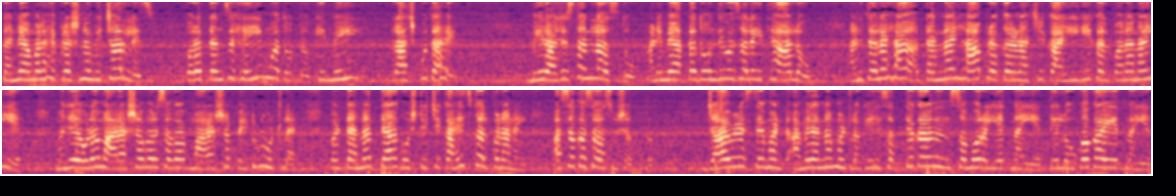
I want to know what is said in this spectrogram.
त्यांनी आम्हाला हे प्रश्न विचारलेच. परत त्यांचं हेही मत होतं की मी राजपूत आहे. मी राजस्थानला असतो आणि मी आता दोन दिवस झाले इथे आलो आणि त्याला ह्या त्यांना ह्या प्रकरणाची काहीही कल्पना नाहीये. म्हणजे एवढं महाराष्ट्रभर सगळं महाराष्ट्र पेटून उठलाय. पण त्यांना त्या गोष्टीची काहीच कल्पना नाही. असं कसं असू शकतं? ज्या वेळेस ते म्हणत आम्ही त्यांना म्हटलं की हे सत्य का समोर येत नाहीये? ते लोक का येत नाहीयेत?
